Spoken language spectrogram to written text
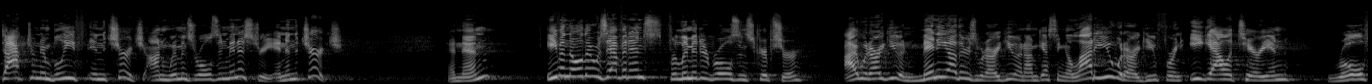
doctrine and belief in the church on women's roles in ministry and in the church. And then, even though there was evidence for limited roles in Scripture, I would argue, and many others would argue, and I'm guessing a lot of you would argue, for an egalitarian role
